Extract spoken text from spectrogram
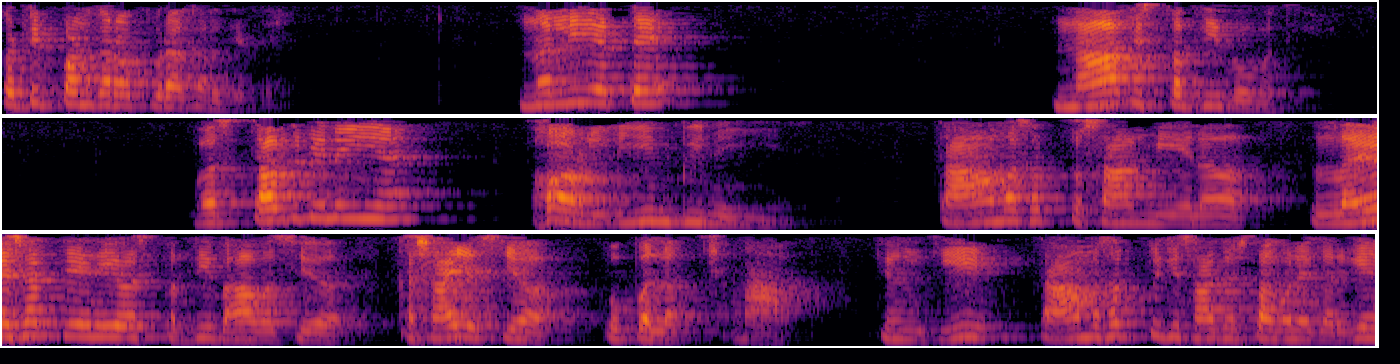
तो टिप्पण करो, पूरा कर देते न लियते स्तब्धि भवती। वह स्तब्ध भी नहीं है और लीन भी नहीं है। तामसत्व साम्य न लय शब्द भाव से कषाय से उपलक्षणात्। क्योंकि तामसत्व की सादृशता को लेकर के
